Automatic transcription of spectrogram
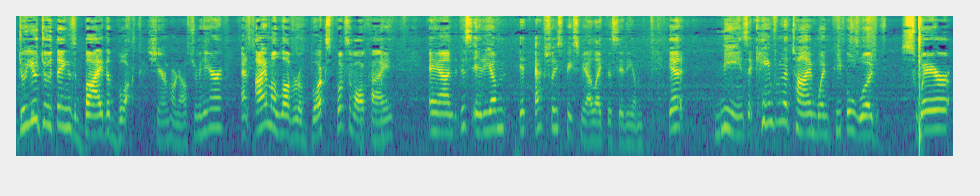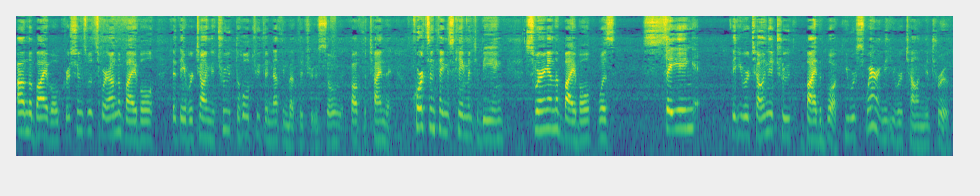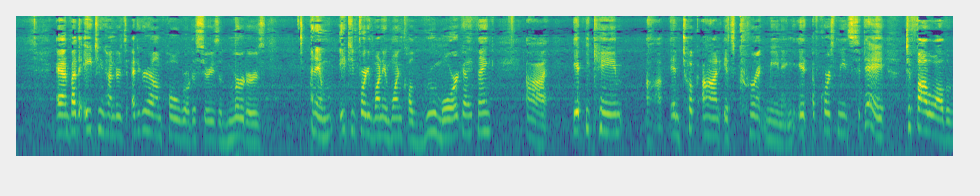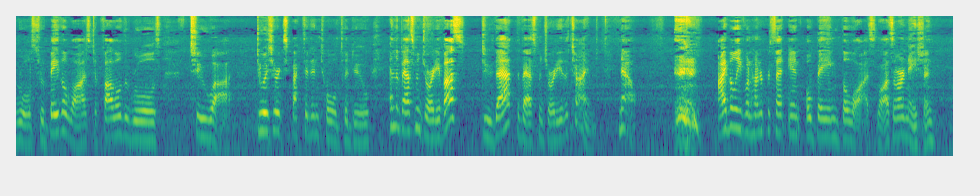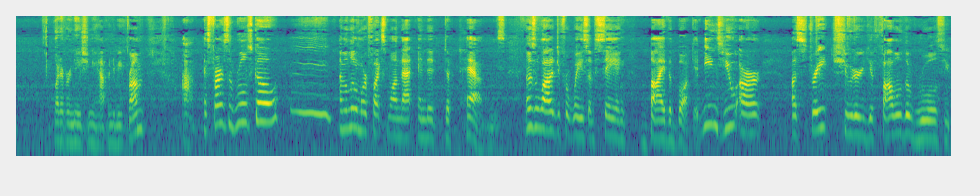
Do you do things by the book? Sharon Hornellstrom here, and I'm a lover of books, books of all kind. And this idiom, it actually speaks to me. I like this idiom. It means it came from the time when people would swear on the Bible. Christians would swear on the Bible that they were telling the truth, the whole truth, and nothing but the truth. So about the time that courts and things came into being, swearing on the Bible was saying that you were telling the truth by the book. You were swearing that you were telling the truth. And by the 1800s, Edgar Allan Poe wrote a series of murders. And in 1841, in one called Rue Morgue, I think, uh, it became uh, and took on its current meaning. It, of course, means today to follow all the rules, to obey the laws, to follow the rules, to uh, do as you're expected and told to do. And the vast majority of us do that the vast majority of the time. Now, I believe 100% in obeying the laws, laws of our nation, whatever nation you happen to be from. Uh, as far as the rules go, mm, I'm a little more flexible on that, and it depends. There's a lot of different ways of saying by the book. It means you are a straight shooter. You follow the rules. You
